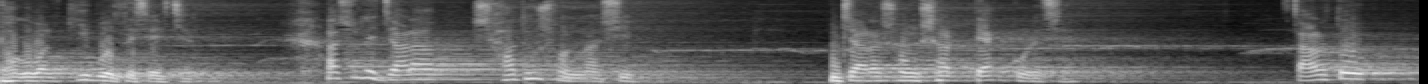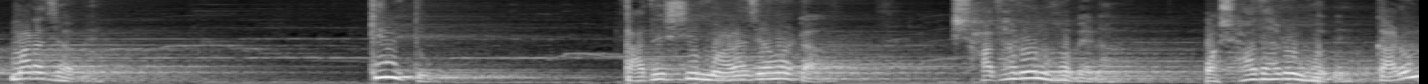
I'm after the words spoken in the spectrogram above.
ভগবান কি বলতে চেয়েছেন আসলে যারা সাধু সন্ন্যাসী, যারা সংসার ত্যাগ করেছে, তারা তো মারা যাবে। কিন্তু তাদের সেই মারা যাওয়াটা সাধারণ হবে না অসাধারণ হবে। কারণ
